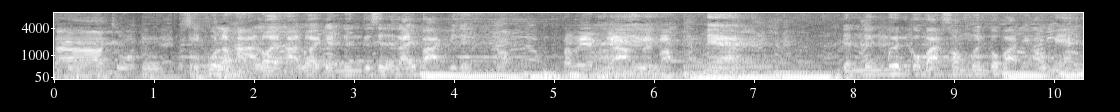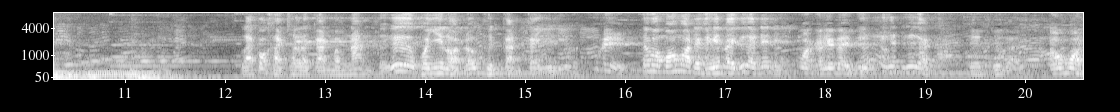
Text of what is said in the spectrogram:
สาธุสิพูดละหาร้อยหาร้อยเดือนหนึ่งก็สิได้หลายบาทอยู่เด้เนาะตะเวนยามเลยปะเนี่ย เดือนหนึ่งหมื่นกว่าบาทสองหมื่นกว่าบาทนี่เอาแม่แล้วก็ขาดชราการบำนาญแต่เออพอยี่หลอดแล้วคือการไก่ยี่เหลียวนี่แต่ว่าหมอหมอดเนี่ยเขาเฮ็ดอะไรคือกันได้นี่หมดก็เฮ็ดได้เอดิอเฮ็ดคือกันเฮ็ดคือกันเอาหมด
